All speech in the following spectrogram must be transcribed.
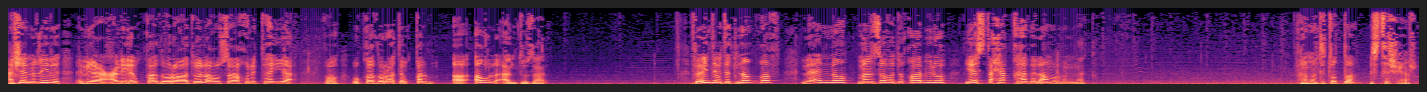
عشان نزيل يعني القاذورات والأوساخ ونتهيأ وقاذورات القلب أولى أن تزال. فأنت بتتنظف لأنه من سوف تقابله يستحق هذا الأمر منك. فلما تتوضأ استشعر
